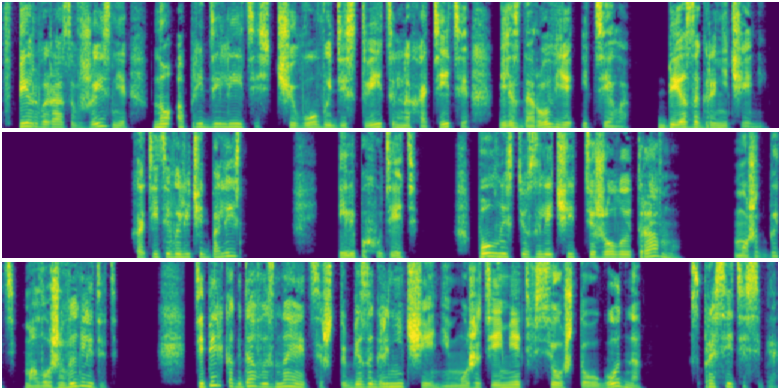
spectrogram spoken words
в первый раз в жизни, но определитесь, чего вы действительно хотите для здоровья и тела, без ограничений. Хотите вылечить болезнь? Или похудеть? Полностью залечить тяжелую травму? Может быть, моложе выглядеть? Теперь, когда вы знаете, что без ограничений можете иметь все, что угодно, спросите себя,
